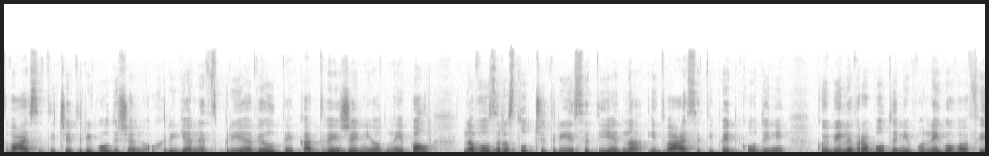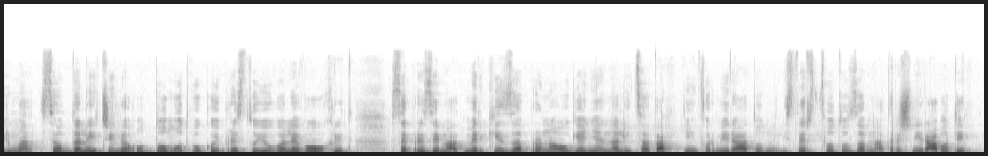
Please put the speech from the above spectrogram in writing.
24 годишен охриѓанец пријавил дека две жени од Непал на возраст од 41 и 25 години кои биле вработени во негова фирма се оддалечиле од домот во кој престојувале во Охрид. Се преземаат мерки за пронаоѓање на лицата, информираат од Министерството за внатрешни работи.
